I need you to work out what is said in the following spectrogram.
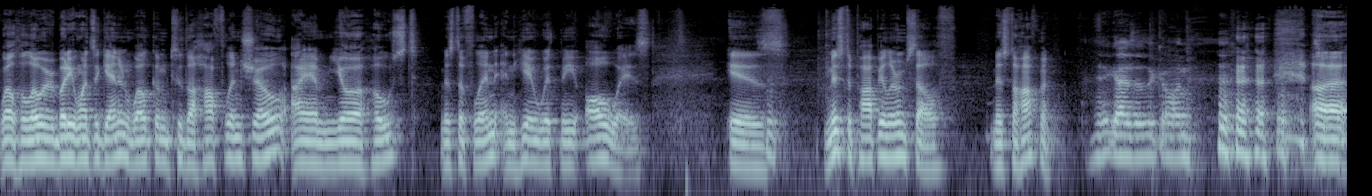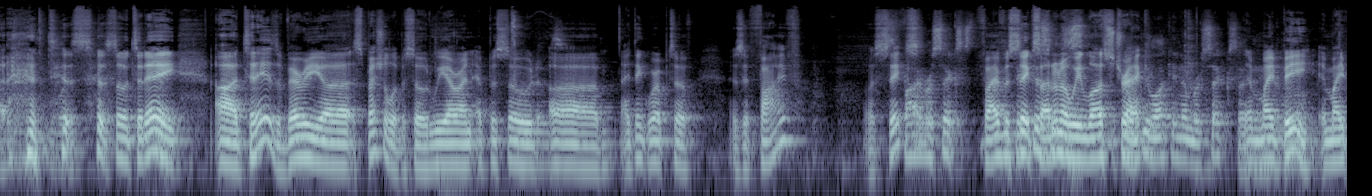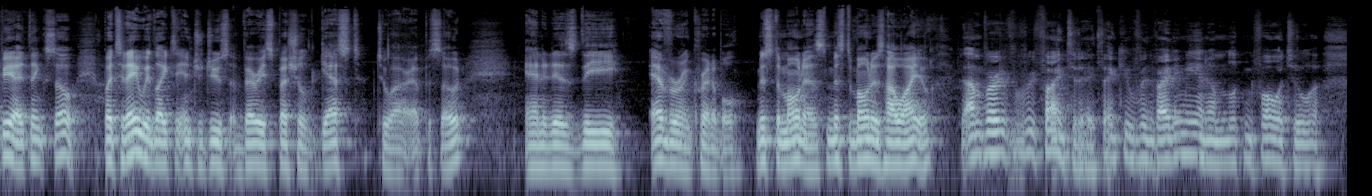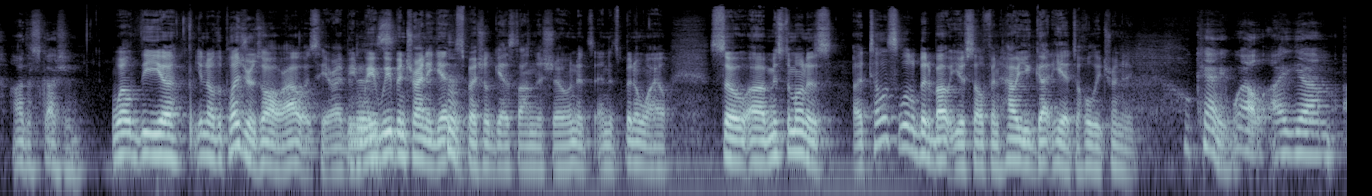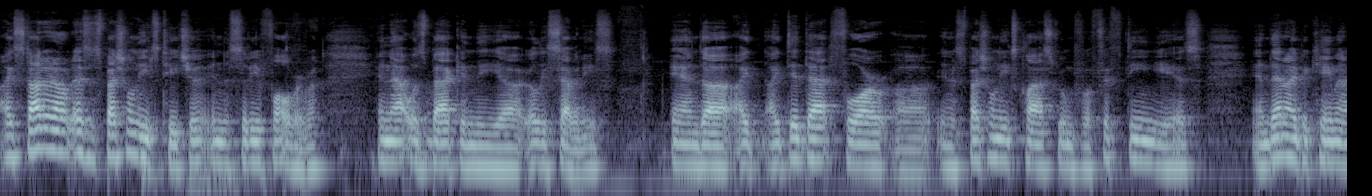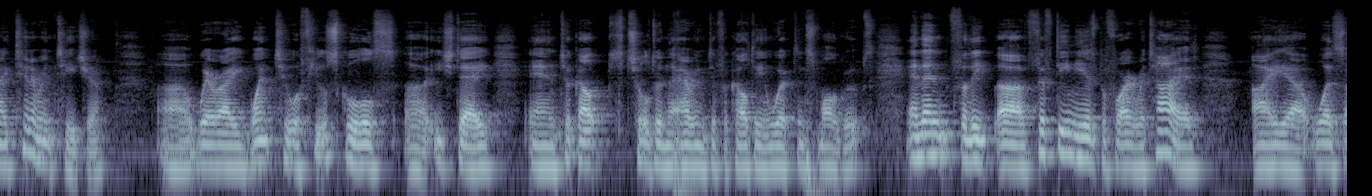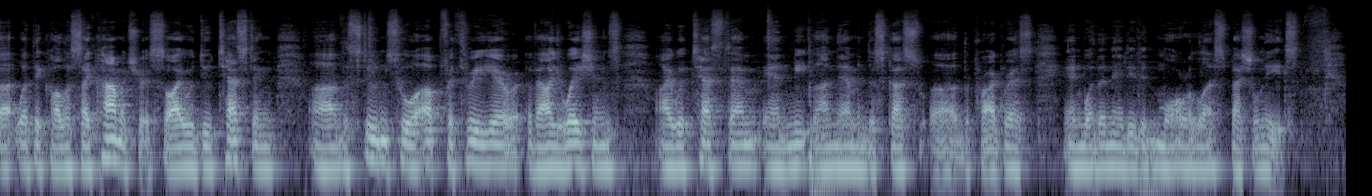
Well, hello, everybody, once again, and welcome to the Hofflin Show. I am your host, Mr. Flynn, and here with me always is Mr. Popular himself, Mr. Hoffman. Hey guys, how's it going? Uh, so today, uh, today is a very uh, special episode. We are on episode, uh, I think we're up to, is it five or six? Five or six. Five or I six, I don't know, we lost track. Might be lucky number six. I It think. might be. It might be. I think so. But today we'd like to introduce a very special guest to our episode, and it is the ever incredible Mr. Moniz. Mr. Moniz, how are you? I'm very, very fine today. Thank you for inviting me, and I'm looking forward to uh, our discussion. Well, the uh, you know the pleasure is all ours here. I mean, we we've been trying to get a special guest on the show, and it's and it's been a while. So, uh, Mr. Moniz, uh, tell us a little bit about yourself and how you got here to Holy Trinity. Okay, well, I um, I started out as a special needs teacher in the city of Fall River, and that was back in the uh, early '70s, and uh, I I did that for uh, in a special needs classroom for 15 years, and then I became an itinerant teacher, uh, where I went to a few schools uh, each day and took out children that having difficulty and worked in small groups, and then for the uh, 15 years before I retired. I uh, was uh, what they call a psychometrist, so I would do testing. Uh, the students who were up for three-year evaluations, I would test them and meet on them and discuss uh, the progress and whether they needed more or less special needs.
